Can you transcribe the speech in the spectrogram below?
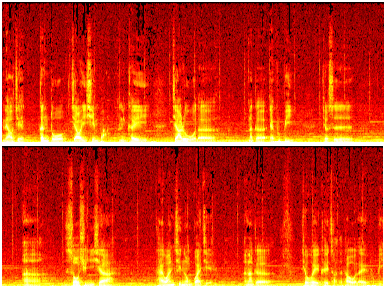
了解更多交易心法，你可以加入我的那个 FB，就是呃，搜寻一下台湾金融怪杰，那个就会可以找得到我的 FB。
